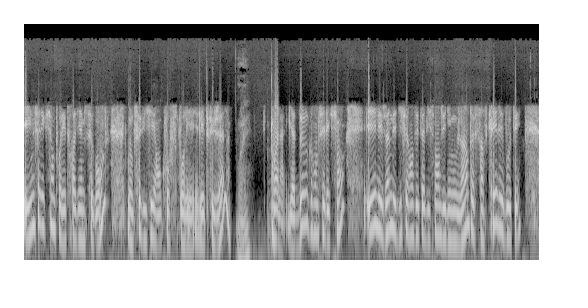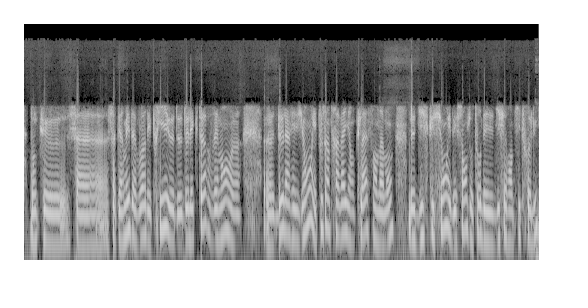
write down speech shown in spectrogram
et une sélection pour les troisièmes secondes. Donc celui-ci est en course pour les, les plus jeunes. Ouais. Voilà, il y a deux grandes sélections et les jeunes des différents établissements du Limousin peuvent s'inscrire et voter. Donc euh, ça, ça permet d'avoir des prix euh, de, de lecteurs vraiment euh, euh, de la région et tout un travail en classe en amont de discussion et d'échange autour des différents titres lus.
